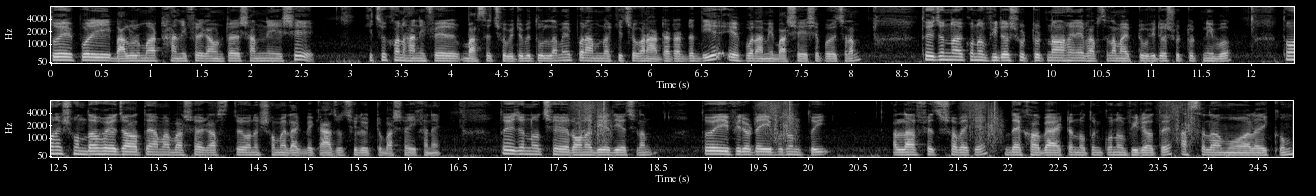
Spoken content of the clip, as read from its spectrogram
তো এরপরে এই বালুর মাঠ হানিফের কাউন্টারের সামনে এসে কিছুক্ষণ হানিফের বাসের ছবি টবি তুললাম। এরপর আমরা কিছুক্ষণ আড্ডা টাড্ডা দিয়ে এরপর আমি বাসায় এসে পড়েছিলাম। তো এই জন্য আর কোনো ভিডিও শ্যুট টুট না হয়নি। ভাবছিলাম একটু ভিডিও শ্যুট টুট নিব। তো অনেক সন্ধ্যা হয়ে যাওয়াতে আমার বাসায় আসতে অনেক সময় লাগবে, কাজও ছিল একটু বাসায় এখানে। তো এই জন্য হচ্ছে রওনা দিয়ে দিয়েছিলাম। তো এই ভিডিওটা এই পর্যন্তই। আল্লাহ হাফেজ সবাইকে। দেখা হবে আরেকটা নতুন কোনো ভিডিওতে। আসসালামু আলাইকুম।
